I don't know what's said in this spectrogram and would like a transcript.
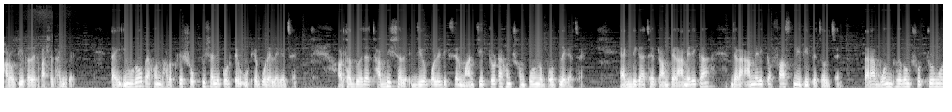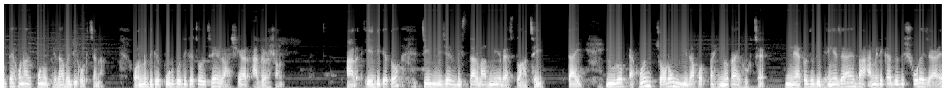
ভারতই তাদের পাশে থাকবে। তাই ইউরোপ এখন ভারতকে শক্তিশালী করতে উঠে পড়ে লেগেছে। অর্থাৎ দু হাজার ছাব্বিশ সালে জিও পলিটিক্সের মানচিত্রটা এখন সম্পূর্ণ বদলে গেছে। একদিকে আছে ট্রাম্পের আমেরিকা, যারা আমেরিকা ফার্স্ট নীতিতে চলছে। তারা বন্ধু এবং শত্রুর মধ্যে এখন আর কোনো ভেদাভেদি করছে না। অন্যদিকে পূর্ব দিকে চলছে রাশিয়ার আগ্রাসন। আর এইদিকে তো চীন নিজের বিস্তারবাদ নিয়ে ব্যস্ত আছেই। তাই ইউরোপ এখন চরম নিরাপত্তাহীনতায় ভুগছে। ন্যাটো যদি ভেঙে যায় বা আমেরিকা যদি সরে যায়,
